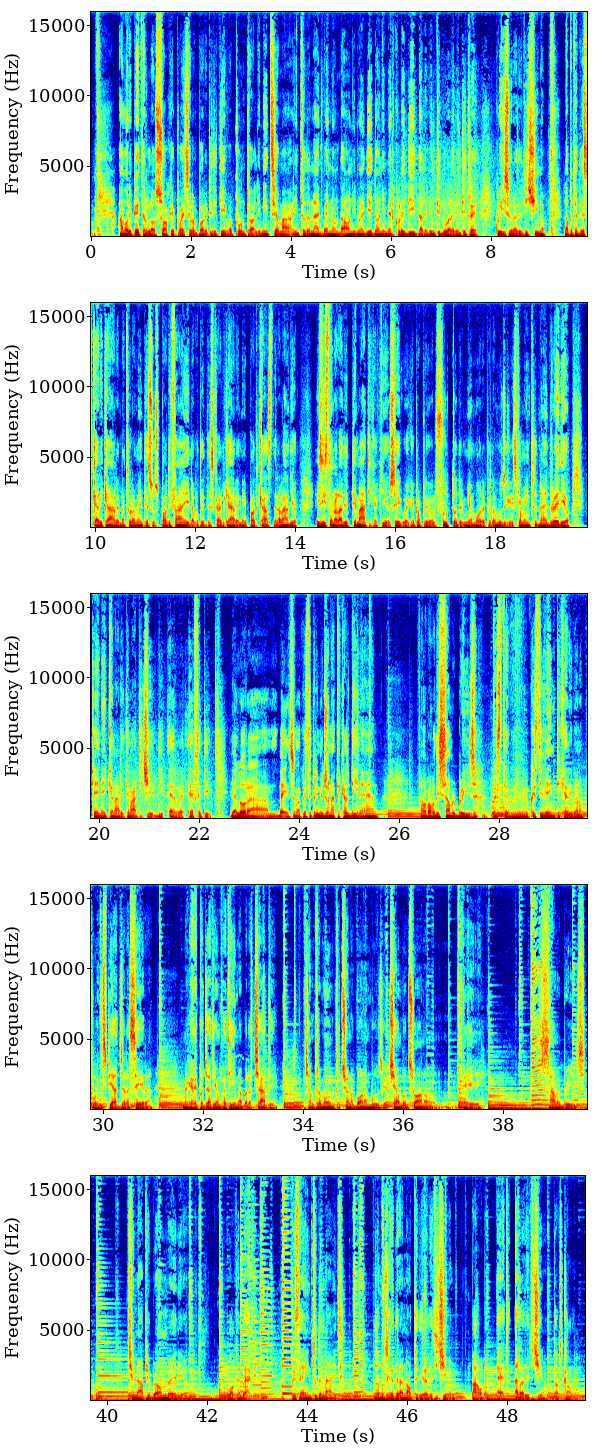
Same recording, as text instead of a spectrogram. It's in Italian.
Amo ripeterlo, so che può essere un po' ripetitivo appunto all'inizio, ma Into the Night va in onda ogni lunedì ed ogni mercoledì dalle 22 alle 23 qui su Radio Ticino. La potete scaricare naturalmente su Spotify, la potete scaricare nei podcast della radio. Esiste una radio tematica che io seguo e che è proprio il frutto del mio amore per la musica che si chiama Into the Night Radio che è nei canali tematici di RFT. E allora, beh, insomma, queste prime giornate caldine eh, fanno proprio di summer breeze, queste, questi venti che arrivano poi in spiaggia la sera, magari appoggiati a un patino, abbracciati c'è un tramonto, c'è una buona musica, c'è un buon suono. Hey, Summer Breeze. Tune up your brown radio. Welcome back. Questa è Into the Night, la musica della notte di Radio Ticino. Paolo at radioticino.com.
